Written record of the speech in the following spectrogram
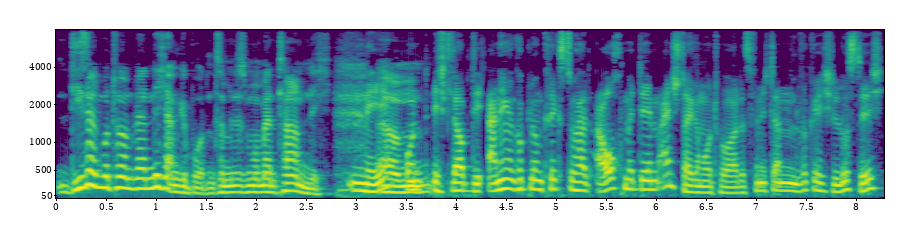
Dieselmotoren werden nicht angeboten, zumindest momentan nicht. Nee, ähm, und ich glaube, die Anhängerkupplung kriegst du halt auch mit dem Einsteigermotor. Das finde ich dann wirklich lustig,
